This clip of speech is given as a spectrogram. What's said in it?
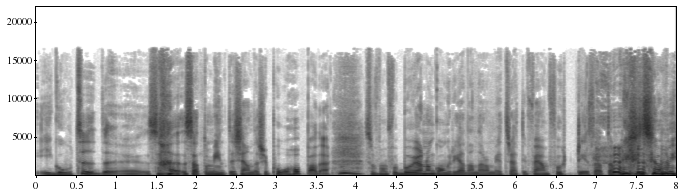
i god tid eh, så, så att de inte känner sig påhoppade. Mm. Så man får börja någon gång redan när de är 35-40 så att de liksom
